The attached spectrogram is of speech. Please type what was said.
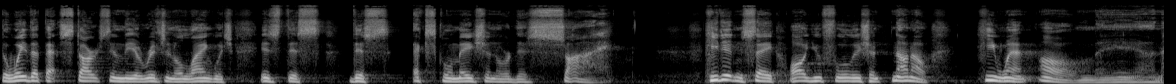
The way that that starts in the original language is this, this exclamation or this sigh. He didn't say, Oh, you foolish. And no, no. He went, Oh, man.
